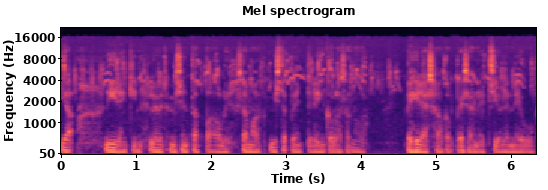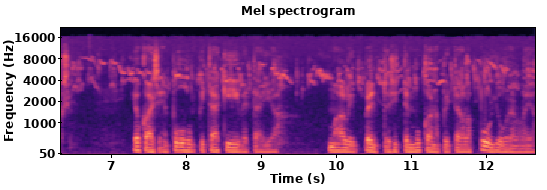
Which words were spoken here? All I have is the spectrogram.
Ja niidenkin löytämisen tapa oli sama, mistä Pentti Linkola sanoo mehiläishaukan pesän etsijöiden neuvoksi. Jokaiseen puuhun pitää kiivetä ja maalipönttö sitten mukana pitää olla puujuurella ja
